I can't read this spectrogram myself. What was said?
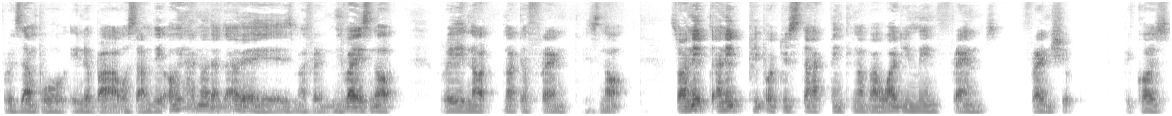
For example, in the bar or something. Oh, yeah, I know that guy. Yeah, he's my friend. But it's not really not, not a friend. It's not. So I need I need people to start thinking about what do you mean friends, friendship, because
